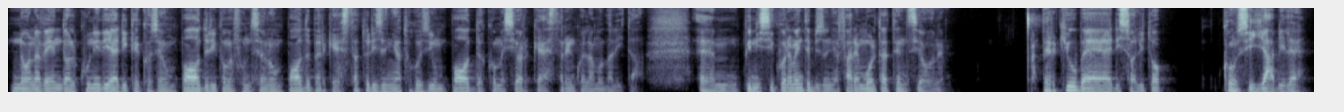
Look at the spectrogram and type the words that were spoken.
non avendo alcuna idea di che cos'è un pod, di come funziona un pod, perché è stato disegnato così un pod, come si orchestra in quella modalità. Ehm, quindi sicuramente bisogna fare molta attenzione. Per Cube è di solito consigliabile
